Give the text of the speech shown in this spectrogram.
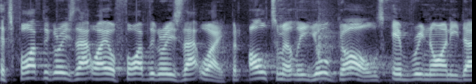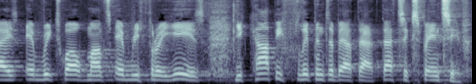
It's five degrees that way or five degrees that way. But ultimately, your goals every 90 days, every 12 months, every three years, you can't be flippant about that. That's expensive.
